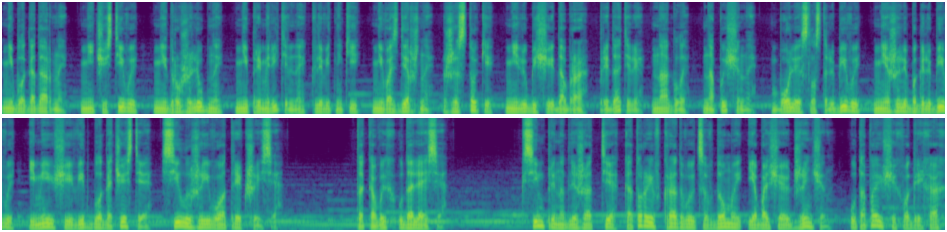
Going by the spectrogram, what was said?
неблагодарны, нечестивы, недружелюбны, непримирительны, клеветники, невоздержны, жестоки, нелюбящие добра, предатели, наглы, напыщенны, более сластолюбивы, нежели боголюбивы, имеющие вид благочестия, силы же его отрекшиеся. Таковых удаляйся. К сим принадлежат те, которые вкрадываются в дома и обольщают женщин, утопающих во грехах,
